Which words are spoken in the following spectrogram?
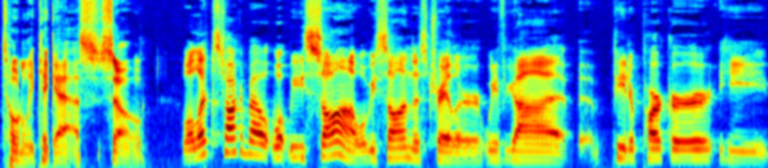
totally kick ass. So, Well, let's talk about what we saw. What we saw in this trailer. We've got uh, Peter Parker. He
